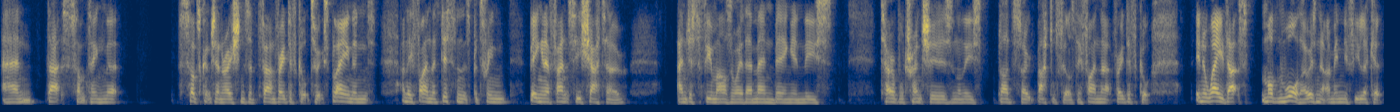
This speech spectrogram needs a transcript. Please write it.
And that's something that subsequent generations have found very difficult to explain. And, and they find the distance between being in a fancy chateau and just a few miles away, their men being in these terrible trenches and on these blood soaked battlefields. They find that very difficult in a way, that's modern war, though, isn't it? I mean, if you look at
